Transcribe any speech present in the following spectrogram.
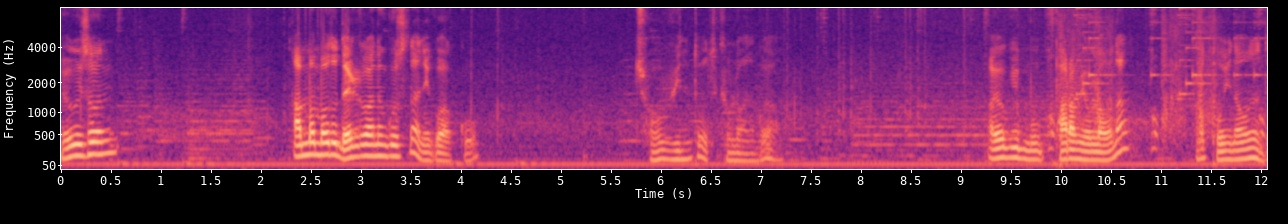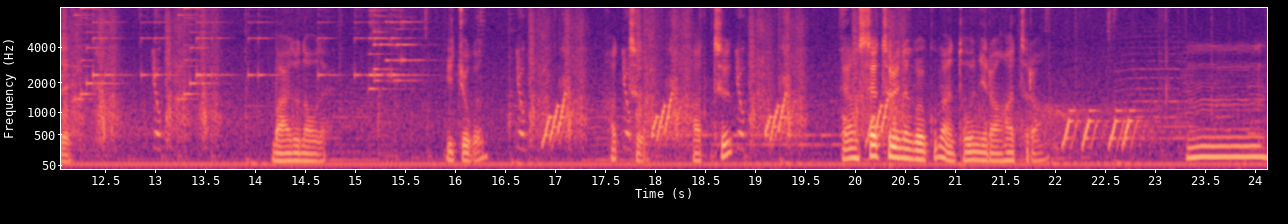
여기선 앞만 봐도 내려가는 곳은 아닌 것 같고 저 위는 또 어떻게 올라가는 거야? 아 여기 뭐 바람이 올라오나? 아 돈이 나오는데 말도 나오네 이쪽은 하트 하트 그냥 세트로 있는 거였구만 돈이랑 하트랑 음...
